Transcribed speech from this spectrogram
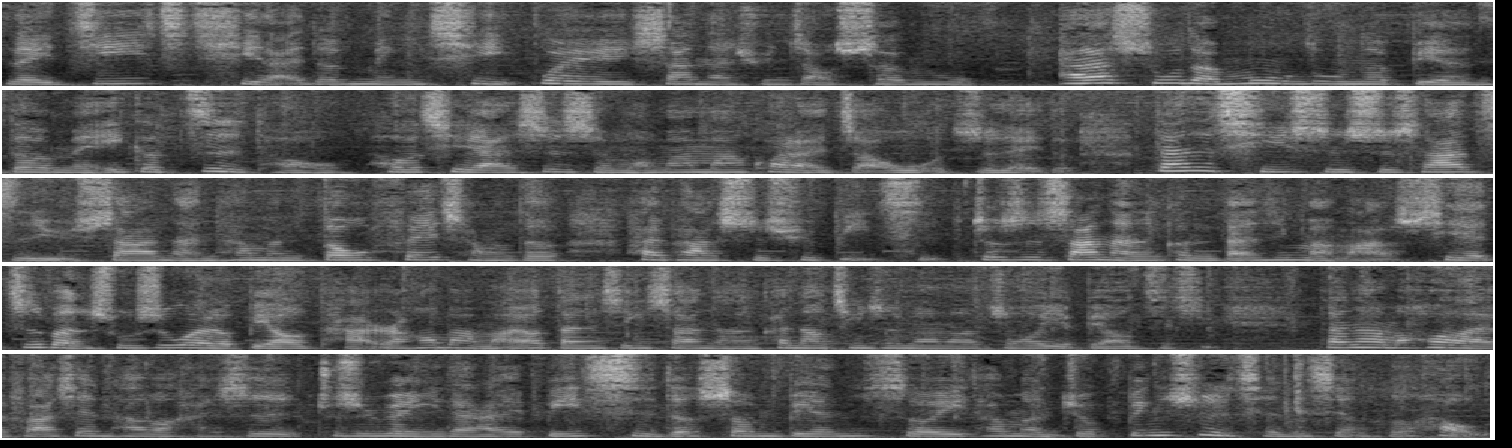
累积起来的名气，为沙男寻找生母。他在书的目录那边的每一个字头合起来是什么？妈妈快来找我之类的。但是其实石沙子与沙男他们都非常的害怕失去彼此。就是沙男可能担心妈妈写这本书是为了不要他，然后妈妈要担心沙男看到亲生妈妈之后也不要自己。但他们后来发现他们还是就是愿意待在彼此的身边，所以他们就冰释前嫌和好了。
